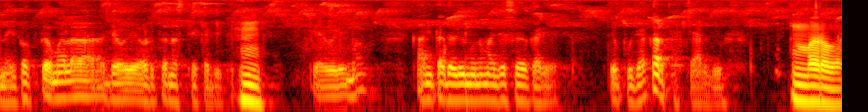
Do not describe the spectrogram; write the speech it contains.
नाही. फक्त मला ज्यावेळी अडचण असते हम्म. त्यावेळी मग कांतादळी म्हणून माझे सहकारी आहेत. ते पूजा करतात चार दिवस. बरोबर.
